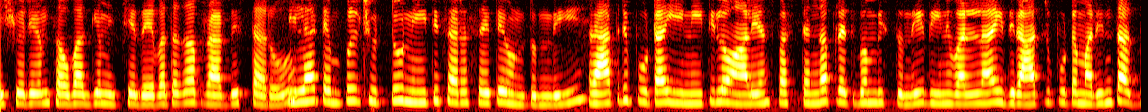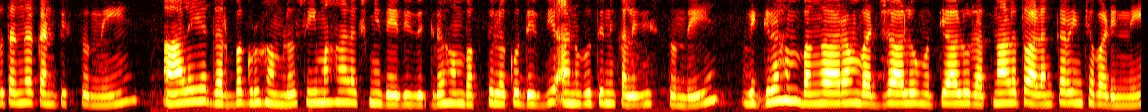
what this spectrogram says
ఐశ్వర్యం సౌభాగ్యం ఇచ్చే దేవతగా ప్రార్థిస్తారు. ఇలా టెంపుల్ చుట్టూ నీటి సరస్సు అయితే ఉంటుంది. రాత్రిపూట ఈ నీటిలో ఆలయం స్పష్టంగా ప్రతిబింబిస్తుంది. దీనివల్ల ఇది రాత్రిపూట మరింత అద్భుతంగా కనిపిస్తుంది. ఆలయ గర్భగృహంలో శ్రీ మహాలక్ష్మీదేవి విగ్రహం భక్తులకు దివ్య అనుభూతిని కలిగిస్తుంది. విగ్రహం బంగారం వజ్రాలు ముత్యాలు రత్నాలతో అలంకరించబడింది.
